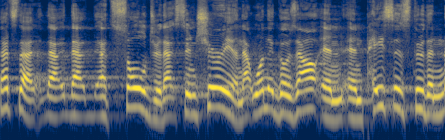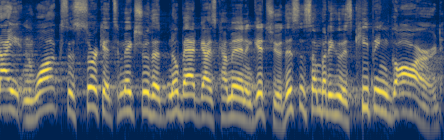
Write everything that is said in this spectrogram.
that's that, that, that, that soldier, that centurion, that one that goes out and, and paces through the night and walks a circuit to make sure that no bad guys come in and get you. This is somebody who is keeping guard.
